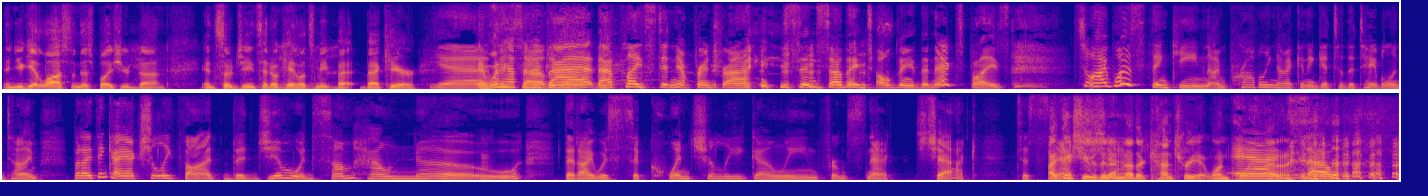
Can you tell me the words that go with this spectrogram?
And you get lost in this place, you're done. And so Jean said, okay, let's meet ba- back here. Yeah. And what happened so after that? that? That place didn't have french fries. and so they told me the next place So I was thinking I'm probably not going to get to the table in time, but I think I actually thought that Jim would somehow know hmm. that I was sequentially going from Snack Shack to Snack I think she was in another country at one point. I And don't- so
